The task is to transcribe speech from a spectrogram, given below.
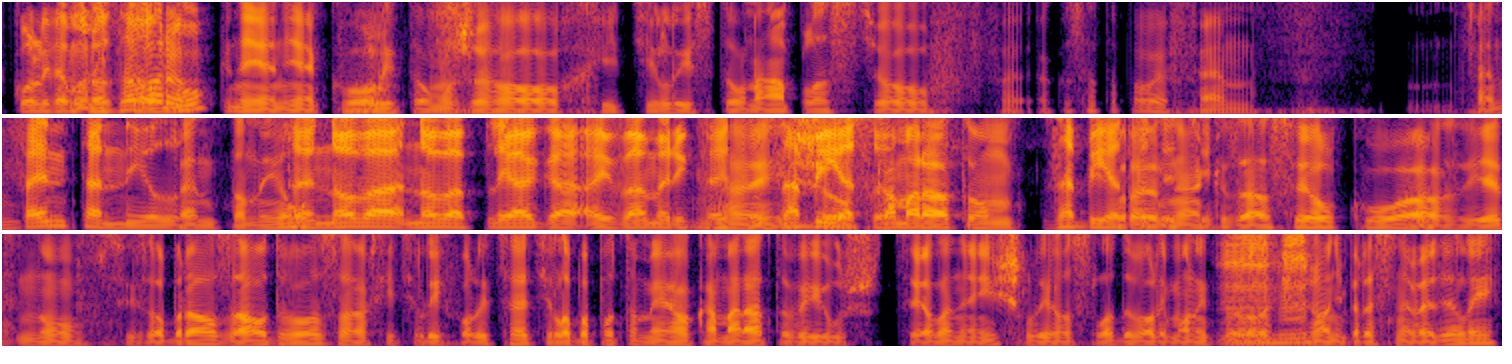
Kvôli tomu Kvôli rozhovoru? tomu? Nie, nie, kvôli tomu, že ho chytili s tou náplasťou, fe, ako sa to povie, fen, fen, Fentanyl. fentanyl. To je nová, nová pliaga aj v Amerike. Je to, Hej, zabíja išiel s to, kamarátom zabíja to pre deti. nejaké zásielku a jednu si zobral za odvoz a chytili ich policajti, lebo potom jeho kamarátovi už cieľene išli, ho sledovali, monitorovali, Mhm. mm-hmm. čiže oni presne vedeli.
